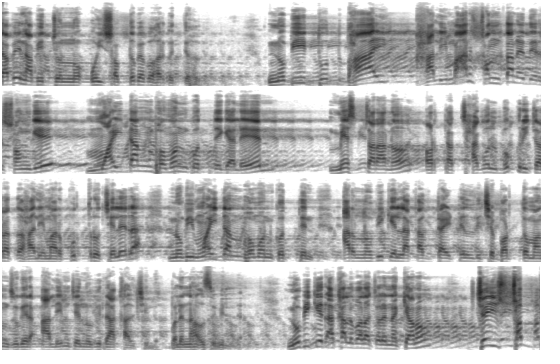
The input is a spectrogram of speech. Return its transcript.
যাবে, নাবির জন্য ওই শব্দ ব্যবহার করতে হবে। নবী দুধ ভাই হালিমার সন্তানেদের সঙ্গে ময়দান ভ্রমণ করতে গেলেন। মেষ চড়ানো, অর্থাৎ ছাগল বকরি চড়াতো হালিমার পুত্র ছেলেরা নবী ময়দান ভ্রমণ করতেন। আর নবীকে লাকাব টাইটেল দিচ্ছে বর্তমান যুগের আলিম যে নবীর রাখাল ছিল। বলে না নবীকে রাখাল বলা চলে না কেন? যেই শব্দ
